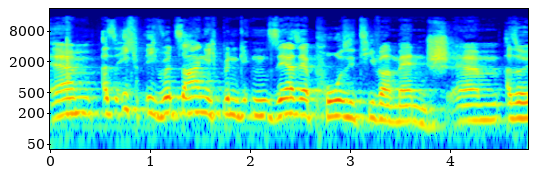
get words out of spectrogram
Ähm, also ich, ich würde sagen, ich bin ein sehr, sehr positiver Mensch. Ähm, also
